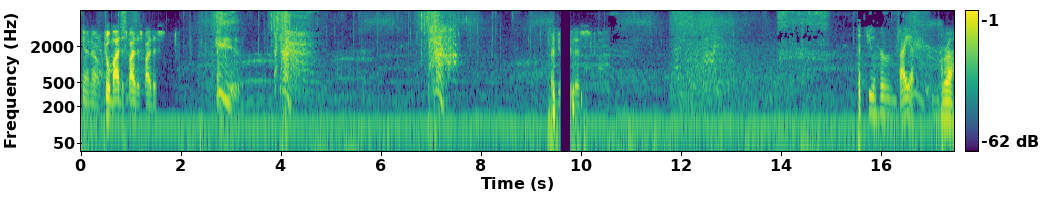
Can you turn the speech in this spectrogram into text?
Yeah, no. Joel, buy this. Buy this. Buy this. Ew. Try to do this. But you heard that, bruh.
